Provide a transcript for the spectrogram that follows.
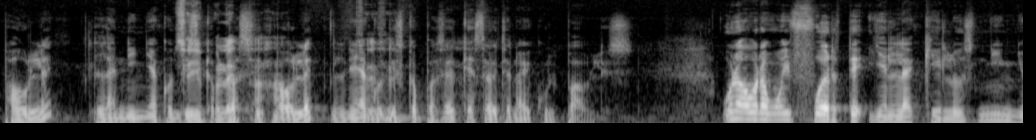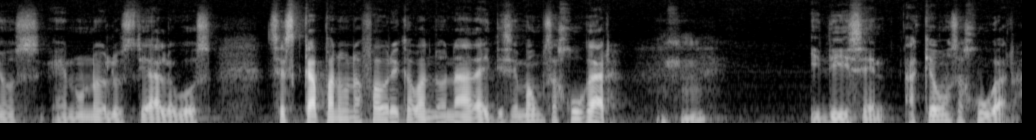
Paulette, la niña con Sí, discapacidad. Paulette, la niña Sí, con sí. discapacidad que hasta ahorita no hay culpables. Una obra muy fuerte y en la que los niños, en uno de los diálogos, se escapan a una fábrica abandonada y dicen, vamos a jugar. Y dicen, ¿a qué vamos a jugar?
